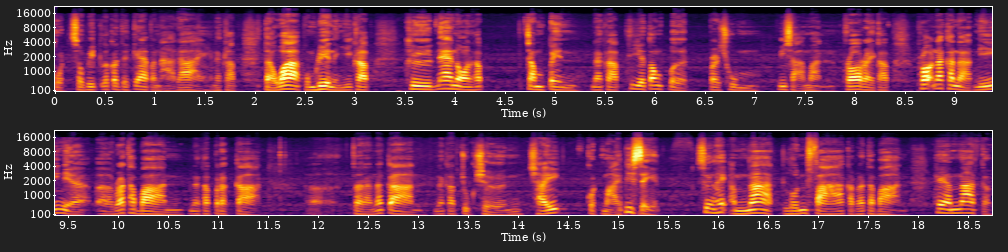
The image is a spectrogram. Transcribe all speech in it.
กดสวิตช์แล้วก็จะแก้ปัญหาได้นะครับ แต่ว่าผมเรียนอย่างนี้ครับ คือแน่นอนครับจำเป็นนะครับที่จะต้องเปิดประชุมวิสามันเพราะอะไรครับ เพราะณขนาดนี้เนี่ยรัฐบาลนะครับประกาศสถานการณ์นะครับฉุกเฉินใช้กฎหมายพิเศษ ซึ่งให้อำนาจล้นฟ้ากับรัฐบาล ให้อำนาจกับ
